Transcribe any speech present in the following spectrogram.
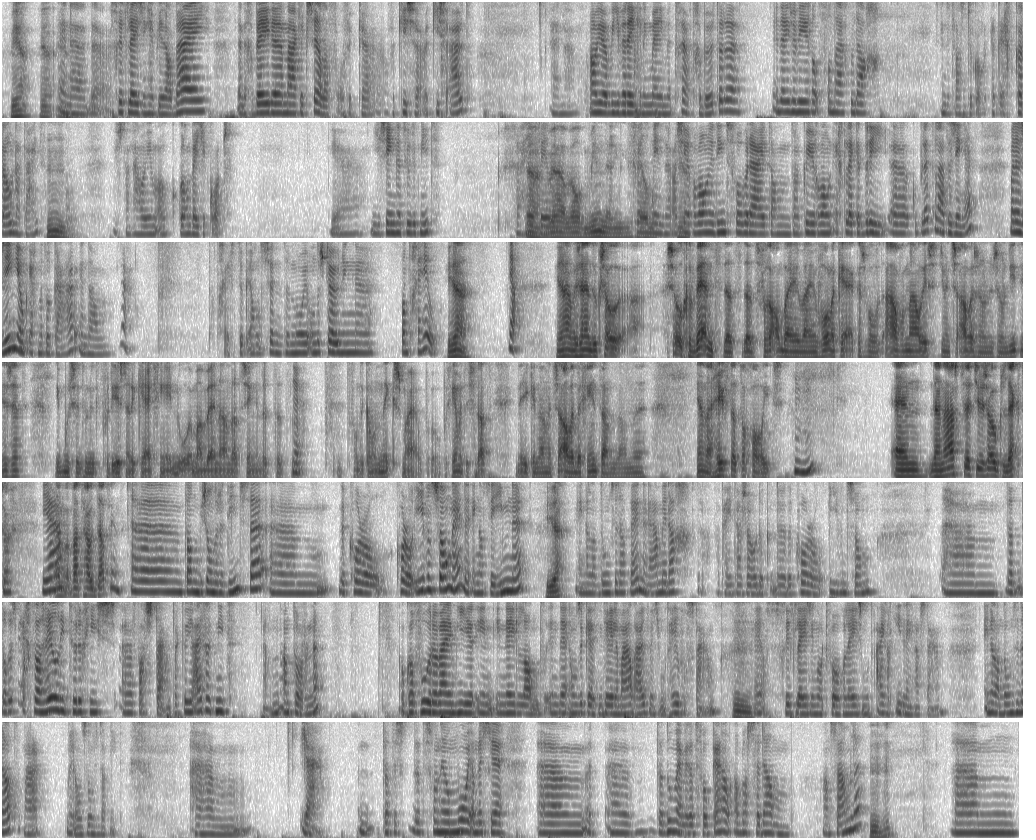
Ja, ja. ja. En de schriftlezing heb je er al bij. En de gebeden maak ik zelf. Of ik, of ik, kies, kies ze uit. En eh, hou je weer rekening mee met ja, wat gebeurt er eh, in deze wereld vandaag de dag. En dit was natuurlijk ook, echt coronatijd. Hmm. Dus dan hou je hem ook wel een beetje kort. Je, je zingt natuurlijk niet. heel ja, veel. Ja, wel minder in ieder geval. Veel minder. Als je een gewone dienst voorbereidt, dan, dan kun je gewoon echt lekker drie eh, coupletten laten zingen. Maar dan zing je ook echt met elkaar. En dan, ja, dat geeft natuurlijk een ontzettend mooie ondersteuning eh, van het geheel. Ja. Ja. Ja, we zijn natuurlijk zo, zo gewend dat, dat vooral bij, bij een volle kerk, als bijvoorbeeld avondmaal is, dat je met z'n allen zo'n zo'n lied inzet. Ik moest er toen ik voor het eerst naar de kerk ging enorm aan wennen aan dat zingen. Dat, dat, Ja. vond, vond ik allemaal niks. Maar op, op een gegeven moment, als je dat in één keer dan met z'n allen begint, dan, dan, eh, ja, dan heeft dat toch wel iets. En daarnaast werd je dus ook lector. Ja, En wat houdt dat in? eh, van bijzondere diensten. ehm, de Choral, choral Evensong, hè, de Engelse hymne. Ja. In Engeland doen ze dat hè, in de namiddag. Dat heet daar zo de, de, de Choral Evensong. Ehm, dat, dat is echt wel heel liturgisch eh, vaststaand. Daar kun je eigenlijk niet aan, aan tornen. Ook al voeren wij hem hier in, in Nederland, in de, onze kerk, niet helemaal uit, want je moet heel veel staan. Hmm. Als de schriftlezing wordt voorgelezen, moet eigenlijk iedereen gaan staan. In Engeland doen ze dat, maar bij ons doen ze dat niet. Ehm, ja, dat is, dat is gewoon heel mooi, omdat je... ehm, het, eh, dat doen wij met het vocaal Amsterdam Ensemble.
